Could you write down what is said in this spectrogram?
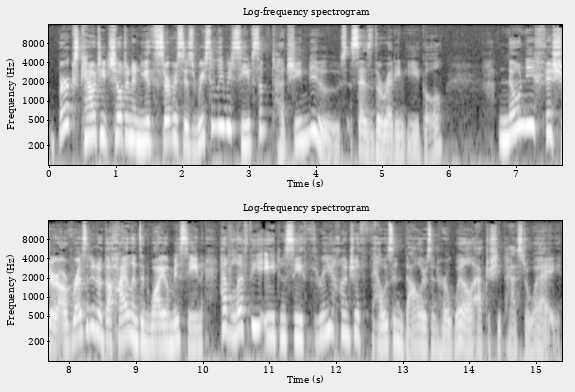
Berks County Children and Youth Services recently received some touchy news, says the Reading Eagle. Noni Fisher, a resident of the Highlands in Wyomissing, had left the agency $300,000 in her will after she passed away.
